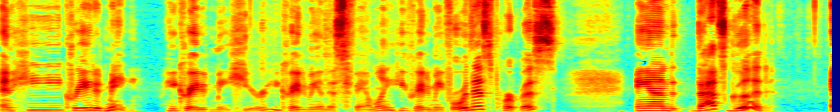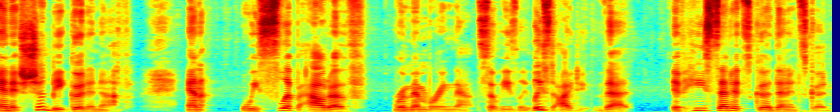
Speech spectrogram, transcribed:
and he created me he created me here he created me in this family he created me for this purpose and that's good. And it should be good enough. And we slip out of remembering that so easily. At least I do. That if he said it's good, then it's good.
